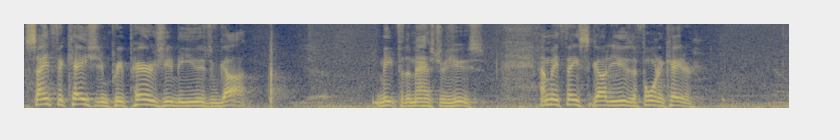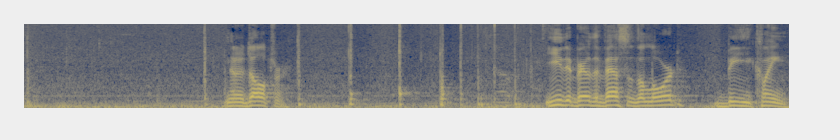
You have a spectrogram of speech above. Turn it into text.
Sanctification prepares you to be used of God. Meet for the master's use. How many thinks God to use a fornicator? An adulterer? Ye that bear the vessel of the Lord, be ye clean.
